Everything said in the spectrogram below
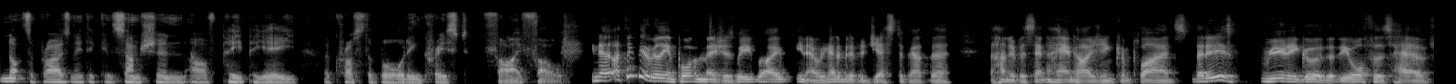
not surprisingly, the consumption of PPE across the board increased fivefold. You know, I think they're really important measures. We, I, you know, we had a bit of a jest about the 100% hand hygiene compliance, but it is really good that the authors have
